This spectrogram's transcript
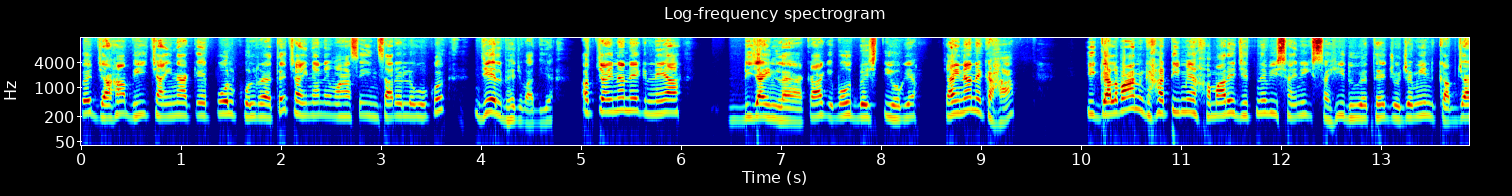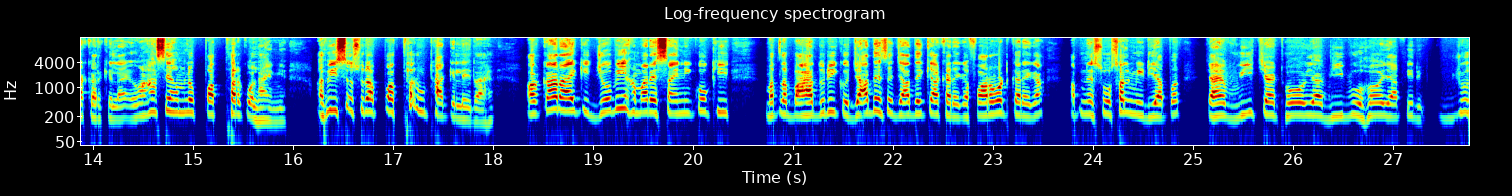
पे, जहाँ भी चाइना के पोल खुल रहे थे चाइना ने वहाँ से इन सारे लोगों को जेल भेजवा दिया। अब चाइना ने एक नया डिज़ाइन लाया, कहा कि बहुत बेजती हो गया। चाइना ने कहा कि गलवान घाटी में हमारे जितने भी सैनिक शहीद हुए थे, जो ज़मीन कब्जा करके लाए, वहाँ से हम लोग पत्थर को लाएँगे। अभी ससुरा पत्थर उठा के ले रहा है। और कह रहा है कि जो भी हमारे सैनिकों की मतलब बहादुरी को ज़्यादा से ज़्यादा क्या करेगा फॉरवर्ड करेगा अपने सोशल मीडिया पर, चाहे वी चैट हो या वीवो हो या फिर जो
